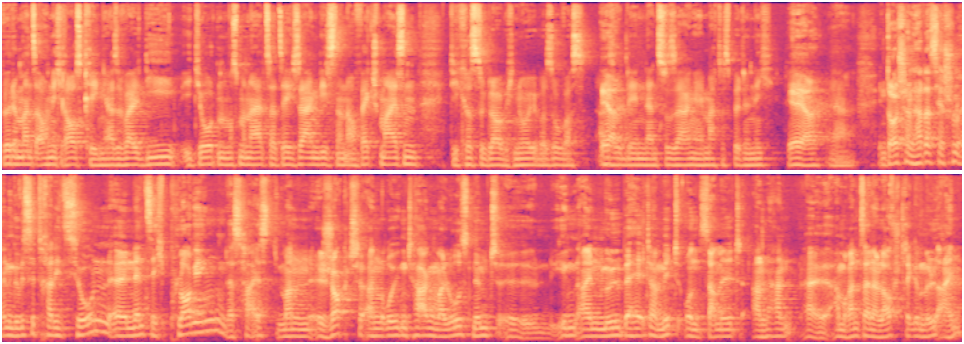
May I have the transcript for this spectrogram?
würde man es auch nicht rauskriegen. Also weil die Idioten, muss man halt tatsächlich sagen, die es dann auch wegschmeißen, die kriegst du, glaube ich, nur über sowas. Also Ja. denen dann zu sagen, ey, mach das bitte nicht. Ja, ja, Ja. In Deutschland hat das ja schon eine gewisse Tradition, äh, nennt sich Plogging. Das heißt, man joggt an ruhigen Tagen mal los, nimmt äh, irgendeinen Müllbehälter mit und sammelt anhand, äh, am Rand seiner Laufstrecke Müll ein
